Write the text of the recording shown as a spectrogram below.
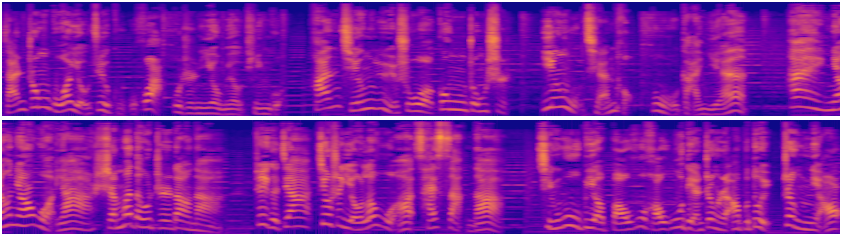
咱中国有句古话，不知你有没有听过？含情欲说宫中事，鹦鹉前头不敢言。”哎，鸟鸟我呀，什么都知道呢。这个家就是有了我才散的，请务必要保护好污点证人啊！不对，证鸟，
